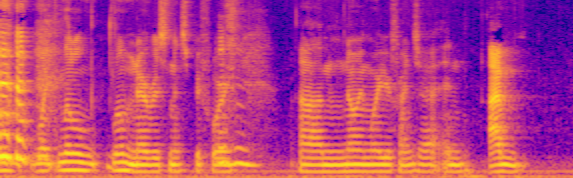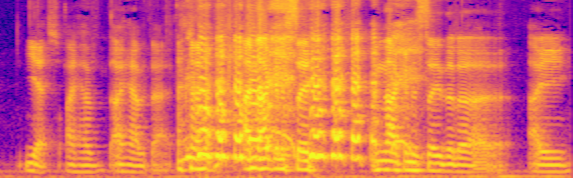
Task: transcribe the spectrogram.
well, like little little nervousness before Mhm. um, knowing where your friends are at, and I'm yes, I have I have that. I'm not gonna say I'm not gonna say that uh, I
